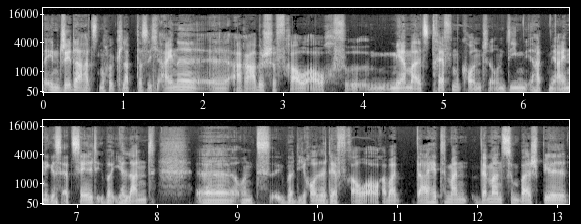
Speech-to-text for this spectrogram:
in Jeddah hat es noch geklappt, dass ich eine äh, arabische Frau auch mehrmals treffen konnte und die hat mir einiges erzählt über ihr Land äh, und über die Rolle der Frau auch. Aber da hätte man, wenn man zum Beispiel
